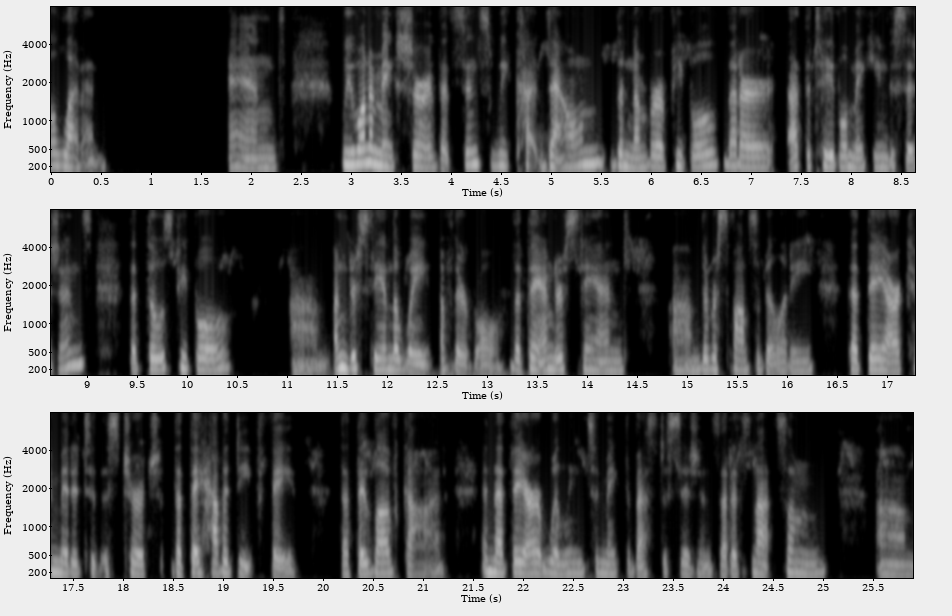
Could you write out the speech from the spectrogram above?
11 and we want to make sure that since we cut down the number of people that are at the table making decisions, that those people um, understand the weight of their role, that they understand um, the responsibility, that they are committed to this church, that they have a deep faith, that they love God, and that they are willing to make the best decisions, that it's not some um,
